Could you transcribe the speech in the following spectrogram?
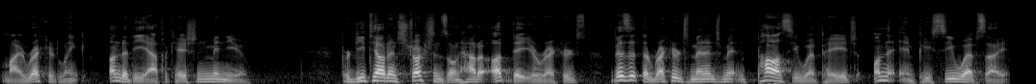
My Record link under the application menu. For detailed instructions on how to update your records, visit the Records Management and Policy webpage on the NPC website.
